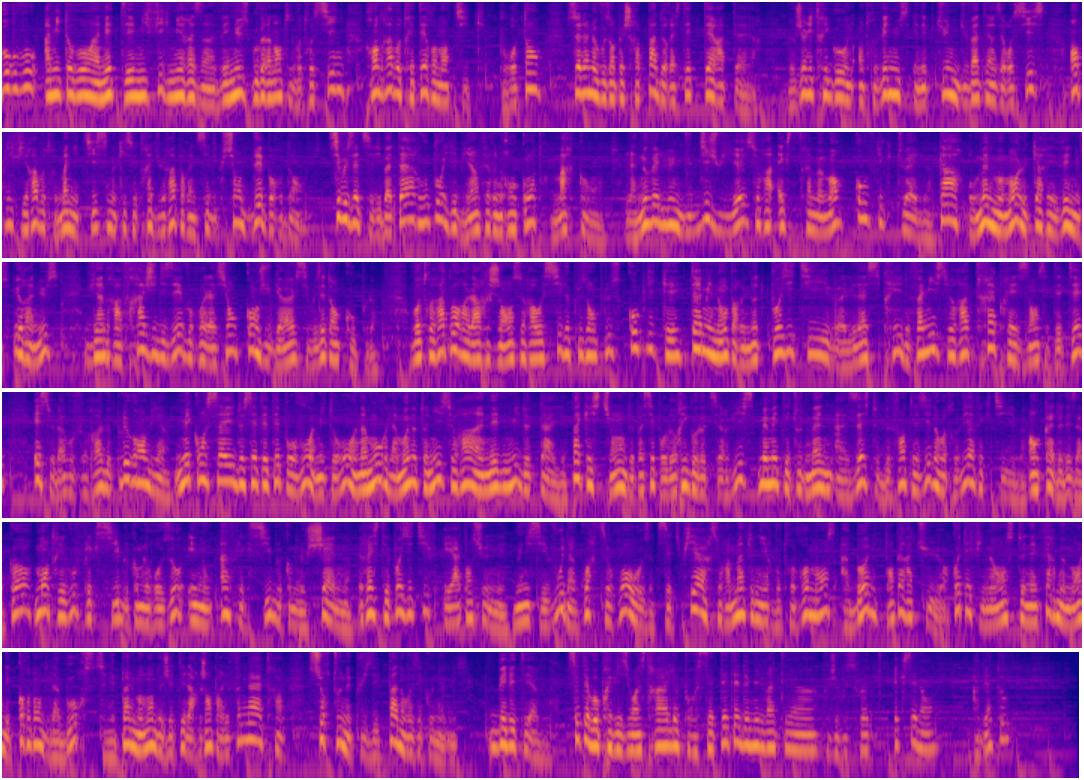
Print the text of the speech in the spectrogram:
Pour vous, amis taureau, un été mi-figue mi-raisin, Vénus, gouvernante de votre signe, rendra votre été romantique. Pour autant, cela ne vous empêchera pas de rester terre à terre. Le joli trigone entre Vénus et Neptune du 2106 amplifiera votre magnétisme qui se traduira par une séduction débordante. Si vous êtes célibataire, vous pourriez bien faire une rencontre marquante. La nouvelle lune du 10 juillet sera extrêmement conflictuelle, car au même moment le carré Vénus-Uranus viendra fragiliser vos relations conjugales si vous êtes en couple. Votre rapport à l'argent sera aussi de plus en plus compliqué. Terminons par une note positive, l'esprit de famille sera très présent cet été et cela vous fera le plus grand bien. Mes conseils de cet été pour vous, amis taureaux, en amour, la monotonie sera un ennemi de taille. Pas question de passer pour le rigolo de service, mais mettez tout de même un zeste de fantaisie dans votre vie affective. En cas de désaccord, montrez-vous flexible comme le roseau et non inflexible comme le chêne. Restez positif et attentionné. Munissez-vous d'un quartz rose. Cette pierre sera maintenir votre romance à bonne température. Côté finance, tenez fermement les cordons de la bourse. Pas le moment de jeter l'argent par les fenêtres. Surtout ne puisez pas dans vos économies. Bel été à vous. C'était vos prévisions astrales pour cet été 2021 que je vous souhaite excellent. À bientôt.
